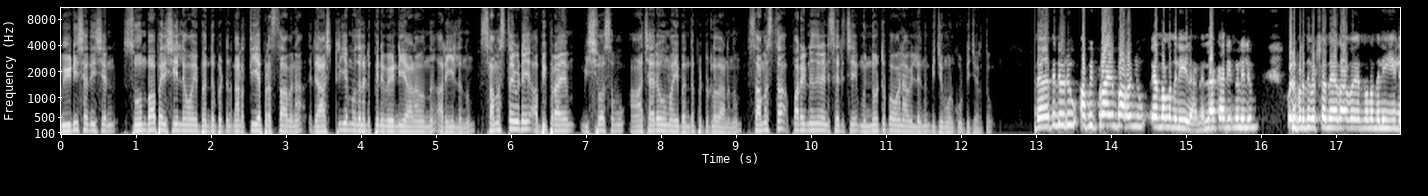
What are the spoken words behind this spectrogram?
വി ഡി സതീശൻ സൂംബ പരിശീലനവുമായി ബന്ധപ്പെട്ട് നടത്തിയ പ്രസ്താവന രാഷ്ട്രീയ മുതലെടുപ്പിന് വേണ്ടിയാണോ എന്ന് അറിയില്ലെന്നും സമസ്തയുടെ അഭിപ്രായം വിശ്വാസവും ആചാരവുമായി ബന്ധപ്പെട്ടുള്ളതാണെന്നും സമസ്ത പറയുന്നതിനനുസരിച്ച് മുന്നോട്ട് പോകാനാവില്ലെന്നും ബിജുമോൾ കൂട്ടിച്ചേർത്തു. അദ്ദേഹത്തിന്റെ ഒരു അഭിപ്രായം പറഞ്ഞു എന്നുള്ള നിലയിലാണ്. എല്ലാ കാര്യങ്ങളിലും ഒരു പ്രതിപക്ഷ നേതാവ് എന്നുള്ള നിലയിൽ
